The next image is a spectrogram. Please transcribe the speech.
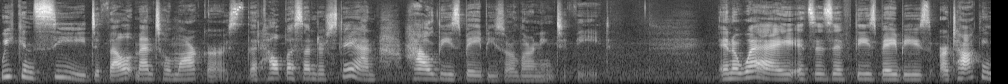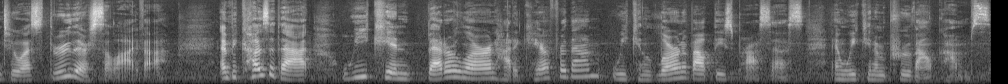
we can see developmental markers that help us understand how these babies are learning to feed. In a way, it's as if these babies are talking to us through their saliva. And because of that, we can better learn how to care for them, we can learn about these processes, and we can improve outcomes.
